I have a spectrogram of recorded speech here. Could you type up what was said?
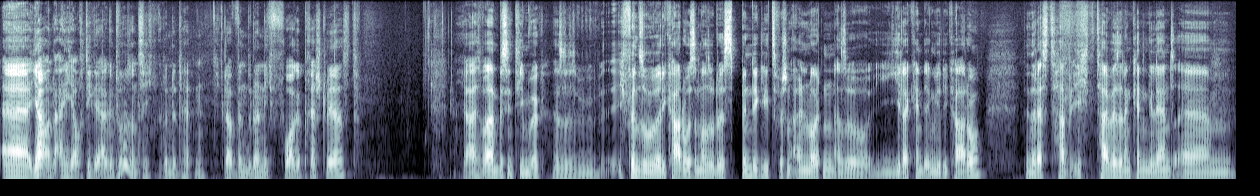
Äh, ja, und eigentlich auch die Agentur sonst nicht gegründet hätten. Ich glaube, wenn du dann nicht vorgeprescht wärst. Ja, es war ein bisschen Teamwork. Also ich finde so, Ricardo ist immer so das Bindeglied zwischen allen Leuten. Also jeder kennt irgendwie Ricardo. Den Rest habe ich teilweise dann kennengelernt. Ähm,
